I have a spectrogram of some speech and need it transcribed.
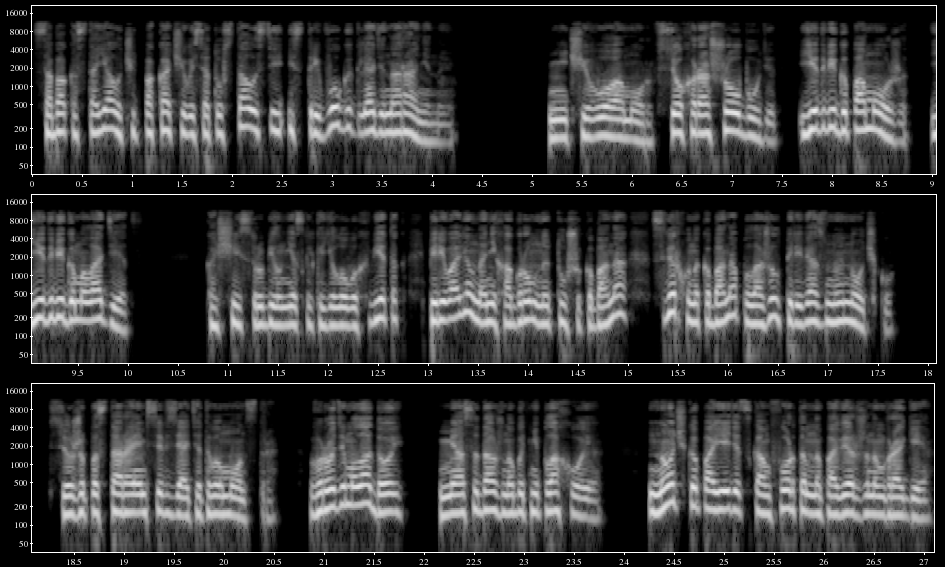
Собака стояла, чуть покачиваясь от усталости и с тревогой глядя на раненую. «Ничего, Амур, все хорошо будет. Едвига поможет. Едвига молодец. Кощей срубил несколько еловых веток, перевалил на них огромную тушу кабана, сверху на кабана положил перевязанную ночку. Все же постараемся взять этого монстра. Вроде молодой, мясо должно быть неплохое. Ночка поедет с комфортом на поверженном враге.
